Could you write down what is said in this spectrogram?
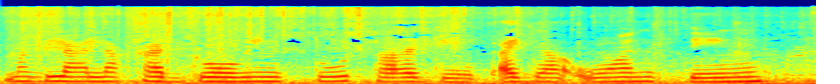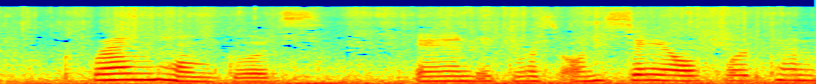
maglalakad going to Target. I got one thing from Home Goods and it was on sale for $10.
